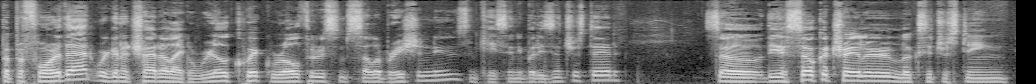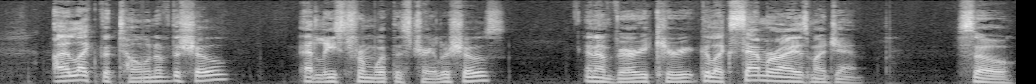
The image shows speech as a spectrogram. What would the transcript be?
But before that, we're going to try to like real quick roll through some celebration news in case anybody's interested. So, the Ahsoka trailer looks interesting. I like the tone of the show, at least from what this trailer shows. And I'm very curious. Like, Samurai is my jam. So,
